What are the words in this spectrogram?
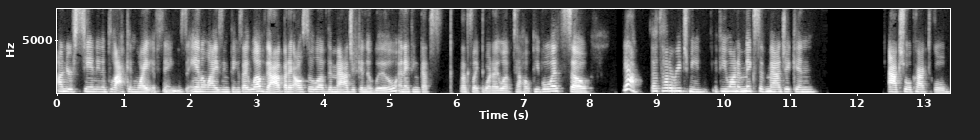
understanding the black and white of things, analyzing things. I love that, but I also love the magic and the woo. And I think that's that's like what I love to help people with. So yeah, that's how to reach me. If you want a mix of magic and actual practical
